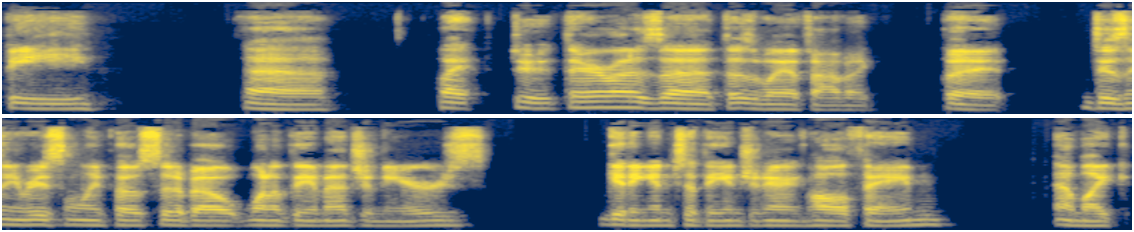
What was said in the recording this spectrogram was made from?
be uh like dude, there was a this is way off topic, but Disney recently posted about one of the Imagineers getting into the Engineering Hall of Fame. I'm like,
